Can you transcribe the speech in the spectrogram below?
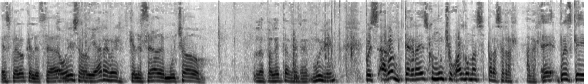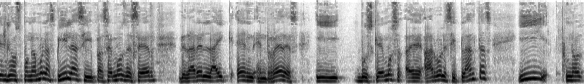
espero que les sea La voy a estudiar, a ver. que les sea de mucho La paleta verde. Muy bien. Pues, Aarón, te agradezco mucho. Algo más para cerrar. A ver. Eh, pues que nos pongamos las pilas y pasemos de ser, de dar el like en, en redes y busquemos eh, árboles y plantas y no-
